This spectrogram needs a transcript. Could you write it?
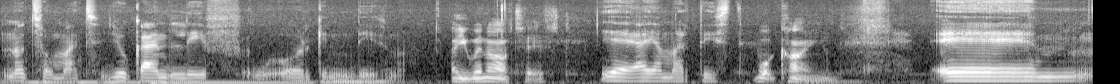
not so much. You can't live working in this, no. Are you an artist? Yeah, I am artist. What kind? Um,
